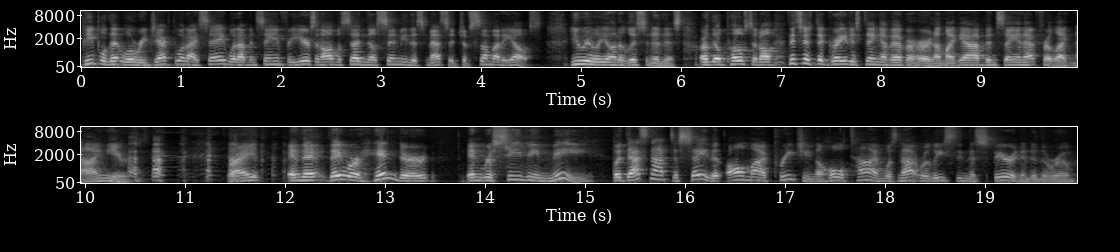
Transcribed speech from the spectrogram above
People that will reject what I say, what I've been saying for years, and all of a sudden they'll send me this message of somebody else. You really ought to listen to this. Or they'll post it all. This is the greatest thing I've ever heard. I'm like, yeah, I've been saying that for like nine years. right? And they, they were hindered in receiving me, but that's not to say that all my preaching the whole time was not releasing the Spirit into the room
